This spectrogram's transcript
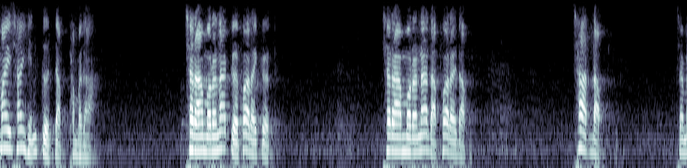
ไม่ใช่เห็นเกิดดับธรรมดา ชรามรณะเกิดเพราะอะไรเกิด ชรามรณะดับเพราะอะไรดับ ชาติดับ ใช่ไหม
